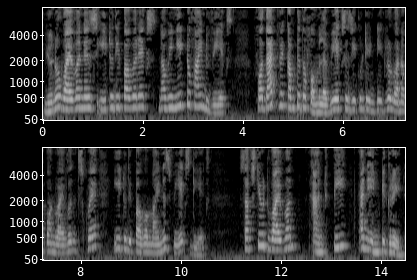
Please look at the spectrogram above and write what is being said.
You know y1 is e to the power x. Now we need to find vx. For that we come to the formula Vx is equal to integral 1 upon y1 square e to the power minus px dx. Substitute y1 and p and integrate.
